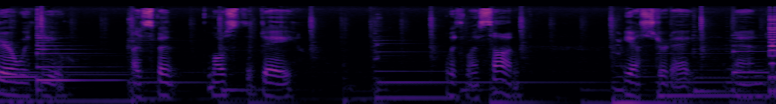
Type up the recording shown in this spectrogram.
share with you, I spent most of the day with my son yesterday, and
